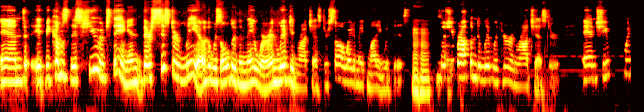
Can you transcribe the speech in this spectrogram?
and it becomes this huge thing. And their sister Leah, who was older than they were and lived in Rochester, saw a way to make money with this. Mm-hmm. So she brought them to live with her in Rochester. And she would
